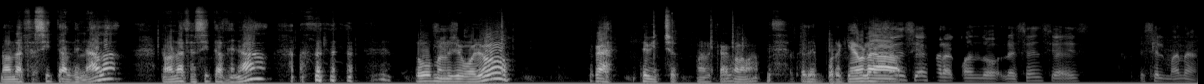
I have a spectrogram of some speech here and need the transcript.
No necesitas de nada. No necesitas de nada. Todo me lo llevo yo. ¿Qué? Este bicho. La. Espérate, Por aquí La habrá. esencia es para cuando. La esencia es. Es el maná.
